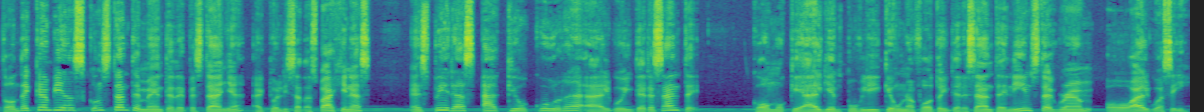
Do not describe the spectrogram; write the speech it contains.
donde cambias constantemente de pestaña, actualizadas páginas, esperas a que ocurra algo interesante, como que alguien publique una foto interesante en Instagram o algo así.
